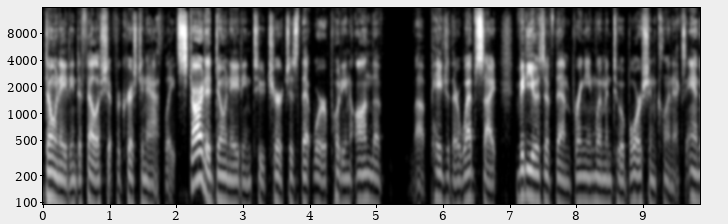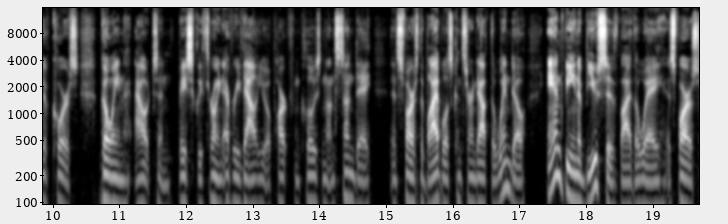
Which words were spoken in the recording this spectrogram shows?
donating to Fellowship for Christian Athletes, started donating to churches that were putting on the uh, page of their website videos of them bringing women to abortion clinics, and of course, going out and basically throwing every value apart from closing on Sunday, as far as the Bible is concerned, out the window, and being abusive, by the way, as far as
